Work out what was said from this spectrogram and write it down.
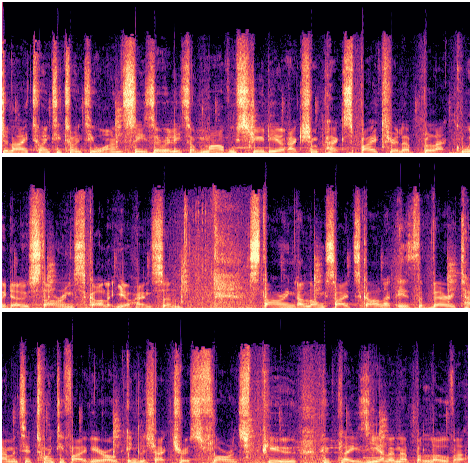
July 2021 sees the release of Marvel Studio action-packed spy thriller Black Widow starring Scarlett Johansson. Starring alongside Scarlett is the very talented 25-year-old English actress Florence Pugh who plays Yelena Belova.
